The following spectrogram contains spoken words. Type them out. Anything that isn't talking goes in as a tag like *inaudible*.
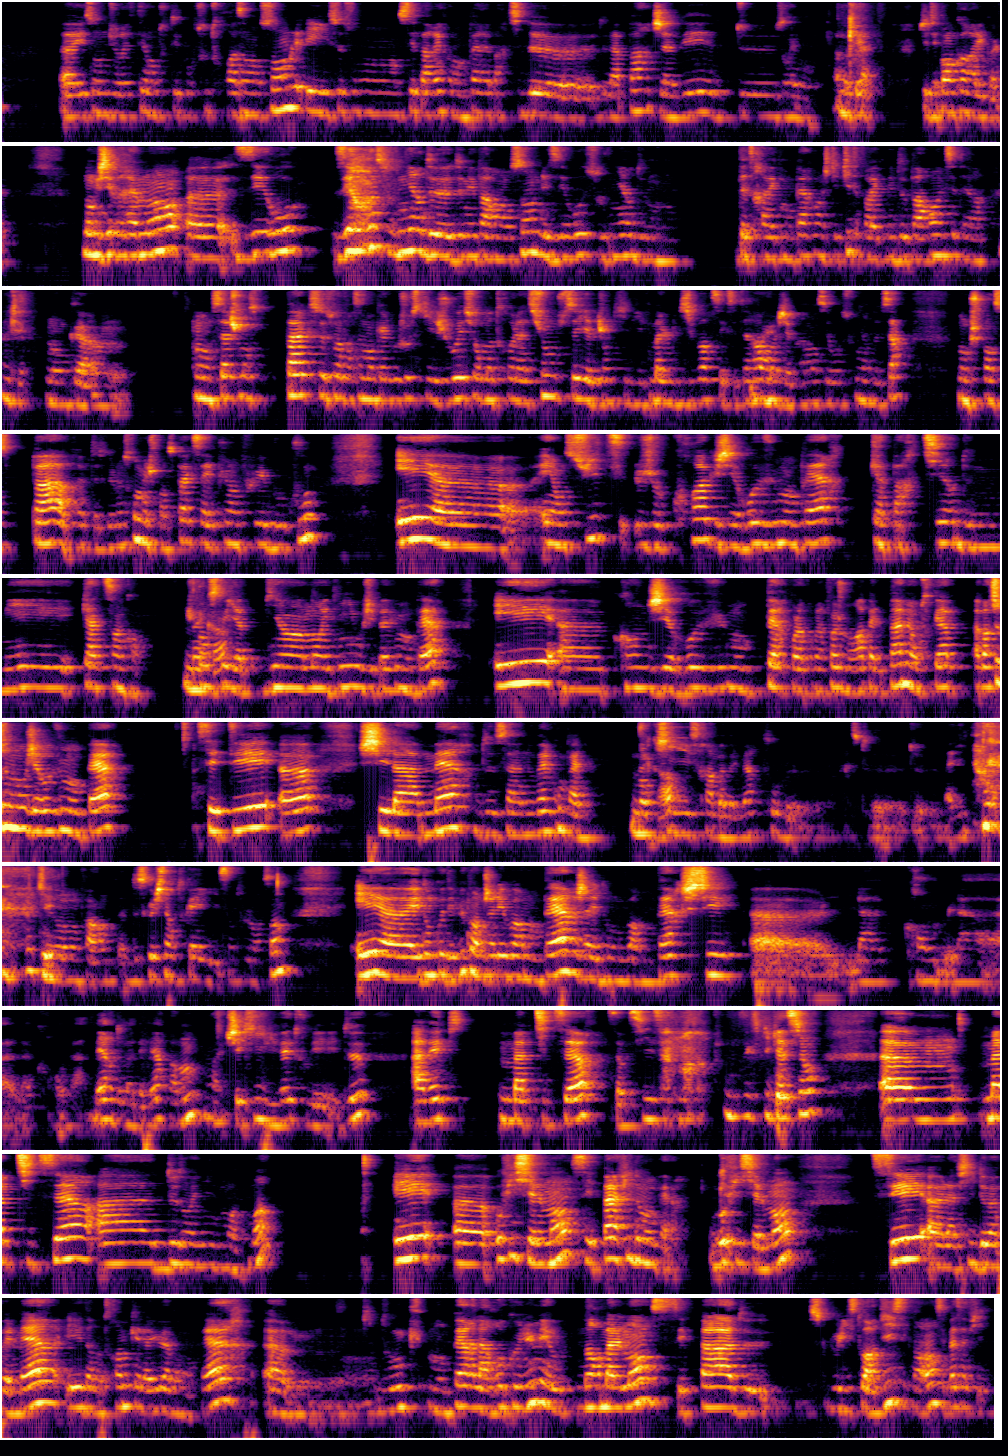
Euh, ils ont dû rester en tout et pour tout trois ans ensemble et ils se sont séparés quand mon père est parti de, de l'appart. J'avais deux ans et demi. Ok. J'étais pas encore à l'école. Donc j'ai vraiment zéro, *laughs* zéro souvenir de, de, mes parents ensemble et zéro souvenir de mon d'être avec mon père quand j'étais petite, enfin avec mes deux parents, etc. Donc, euh, donc ça, je pense pas que ce soit forcément quelque chose qui est joué sur notre relation. Tu sais, il y a des gens qui vivent mal le divorce, etc. Ouais. Moi, j'ai vraiment zéro souvenir de ça. Donc je pense pas, après peut-être que je me trompe, mais je pense pas que ça ait pu influer beaucoup. Et, euh, et ensuite, je crois que j'ai revu mon père qu'à partir de mes 4-5 ans. Je pense qu'il y a bien un an et demi où j'ai pas vu mon père. Et euh, quand j'ai revu mon père pour la première fois, je me rappelle pas, mais en tout cas, à partir du moment où j'ai revu mon père, c'était euh, chez la mère de sa nouvelle compagne, donc qui sera ma belle-mère pour le reste de, de ma vie. *laughs* *laughs* okay. enfin, de ce que je sais, en tout cas, ils sont toujours ensemble. Et, euh, et donc au début, quand j'allais voir mon père, j'allais donc voir mon père chez euh, la, grand, la, la, grand, la mère de ma belle-mère, pardon, ouais. chez qui ils vivaient tous les deux, avec ma petite sœur. Ça aussi, ça demande une explication. Euh, ma petite sœur a deux ans et demi de moins que moi. Et euh, officiellement, c'est pas la fille de mon père. Okay. Officiellement, c'est euh, la fille de ma belle-mère et d'un autre homme qu'elle a eu avant mon père. Euh, donc mon père l'a reconnue, mais normalement, c'est pas de ce que l'histoire dit, c'est que normalement, c'est pas sa fille.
